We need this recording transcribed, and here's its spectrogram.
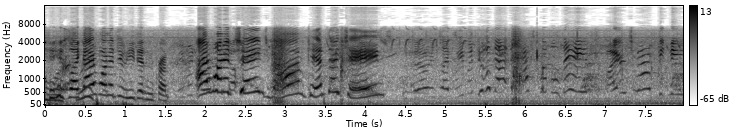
He's like, I want to do. He did in front. I want to change, mom. Can't I change? I was like, we've been doing that the past couple of days. Why aren't you asking me?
